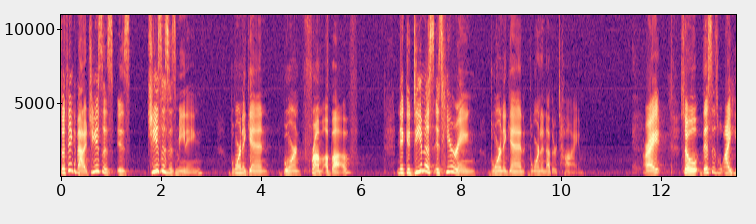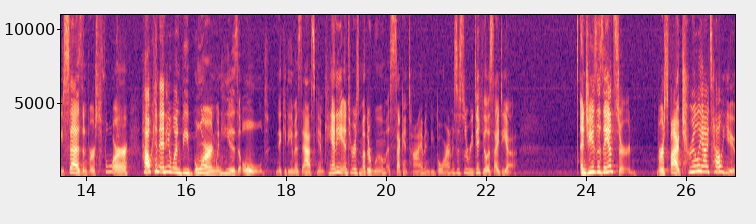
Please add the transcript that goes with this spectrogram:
So think about it. Jesus is Jesus is meaning born again, born from above. Nicodemus is hearing born again, born another time. All right? So this is why he says in verse 4, how can anyone be born when he is old? Nicodemus asked him. Can he enter his mother's womb a second time and be born? This is a ridiculous idea. And Jesus answered, verse 5 Truly I tell you,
